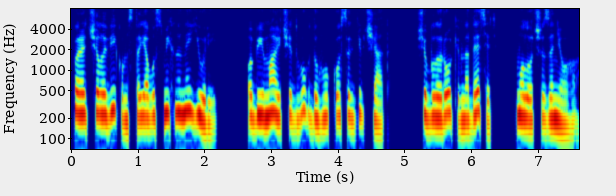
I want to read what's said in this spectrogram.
Перед чоловіком стояв усміхнений Юрій, обіймаючи двох довгокосих дівчат, що були років на десять молодше за нього.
